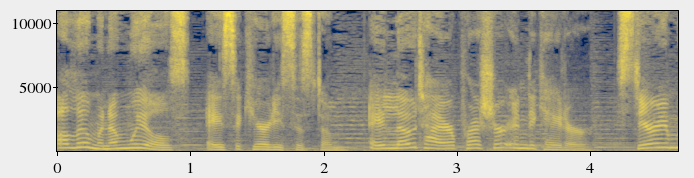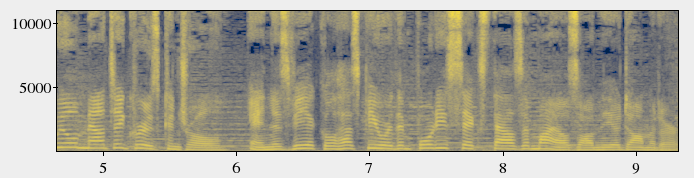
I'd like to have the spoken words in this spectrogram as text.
aluminum wheels, a security system, a low tire pressure indicator, steering wheel mounted cruise control, and this vehicle has fewer than 46,000 miles on the odometer.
